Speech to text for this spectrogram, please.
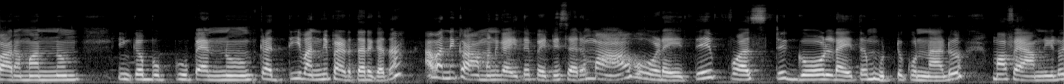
పరమ పరమాన్నం ఇంకా బుక్కు పెన్ను కత్తి ఇవన్నీ పెడతారు కదా. అవన్నీ కామన్గా అయితే పెట్టేశారు. మా ఓడైతే ఫస్ట్ గోల్డ్ అయితే ముట్టుకున్నాడు. మా ఫ్యామిలీలో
